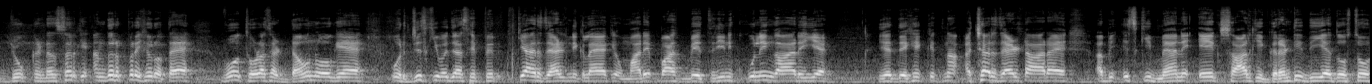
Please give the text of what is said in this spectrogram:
जो कंडेंसर के अंदर प्रेशर होता है, वो थोड़ा सा डाउन हो गया है और जिसकी वजह से फिर क्या रिज़ल्ट निकला है कि हमारे पास बेहतरीन कूलिंग आ रही है। ये देखें कितना अच्छा रिज़ल्ट आ रहा है। अभी इसकी मैंने एक साल की गारंटी दी है दोस्तों।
